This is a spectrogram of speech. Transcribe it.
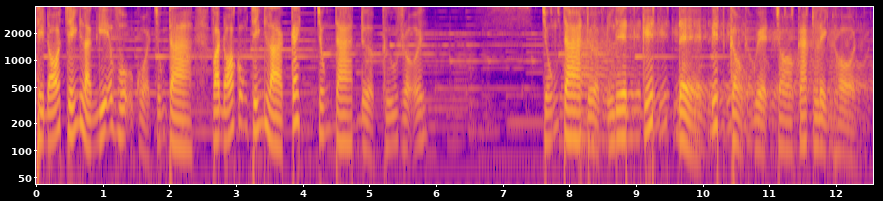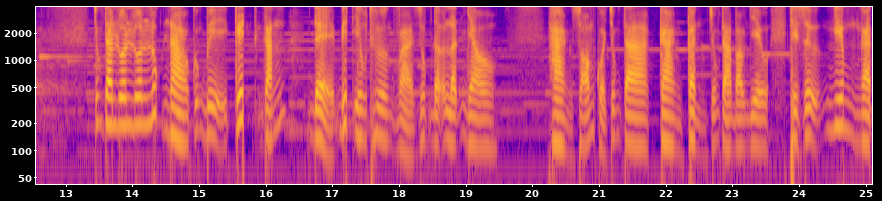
thì đó chính là nghĩa vụ của chúng ta, và đó cũng chính là cách chúng ta được cứu rỗi. chúng ta được liên kết để biết cầu nguyện cho các linh hồn chúng ta luôn luôn lúc nào cũng bị kết gắn để biết yêu thương và giúp đỡ lẫn nhau hàng xóm của chúng ta càng cần chúng ta bao nhiêu thì sự nghiêm ngặt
